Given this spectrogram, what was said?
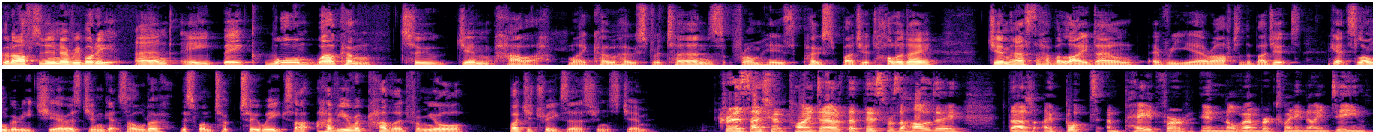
Good afternoon, everybody, and a big warm welcome to Jim Power. My co host returns from his post budget holiday. Jim has to have a lie down every year after the budget. It gets longer each year as Jim gets older. This one took two weeks. Uh, have you recovered from your budgetary exertions, Jim? Chris, I should point out that this was a holiday that I booked and paid for in November 2019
